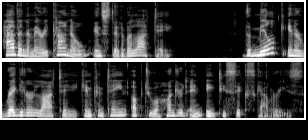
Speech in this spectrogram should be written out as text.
Have an Americano instead of a latte. The milk in a regular latte can contain up to 186 calories,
